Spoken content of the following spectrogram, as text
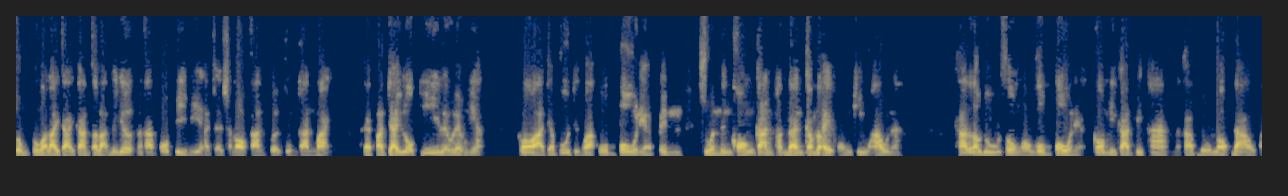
ทรงตัวรายจ่ายการตลาดไม่เยอะนะครับ เพราะปีนี้อาจจะชะลอการเปิดโครงการใหม่ แต่ปัจจัยลบที่เร็วๆเนี่ยก็อาจจะพูดถึงว่าโฮมโปรเนี่ยเป็น ส่วนหนึ่งของการผลักดันกำไรของคิวเฮาส์นะ ถ้าเราดูทรงของโฮมโปรเนี่ยก็มีการปิดห้างนะครับ โดนล็อกดาวน์ไป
